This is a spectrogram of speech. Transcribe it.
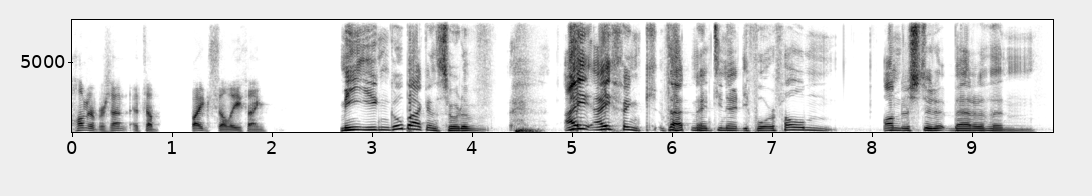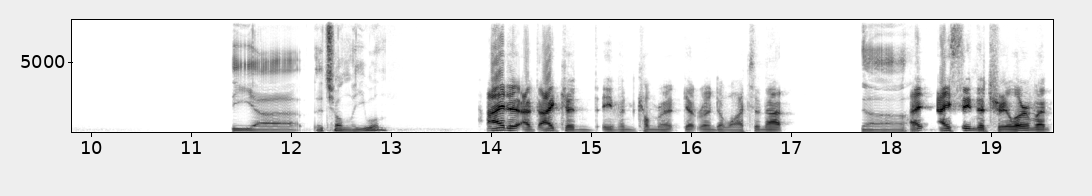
hundred percent. It's a big silly thing. Me, you can go back and sort of. I I think that 1994 film understood it better than the uh the Chun Li one. I, I I couldn't even come ra- get round to watching that. Uh, I I seen the trailer and went,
